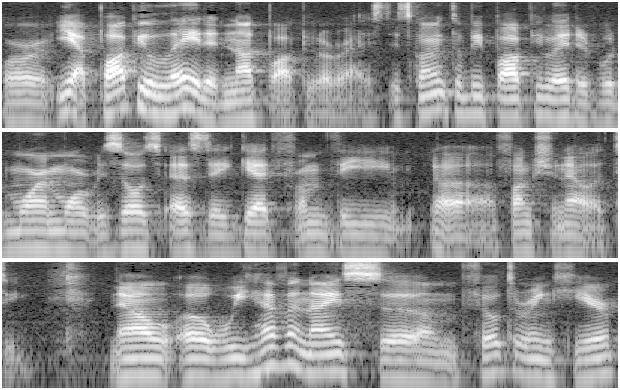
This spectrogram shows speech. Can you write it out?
or yeah populated not popularized. It's going to be populated with more and more results as they get from the uh, functionality. Now uh, we have a nice um, filtering here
